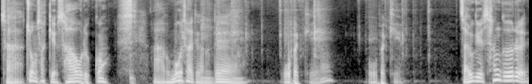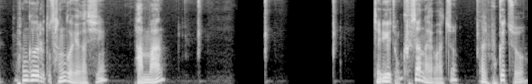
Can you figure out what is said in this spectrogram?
자, 좀 살게요. 4560. 아, 음목을 사야 되는데 500개. 500개. 자, 여기 산 거를 판 거를 또산 거예요, 다시. 반만. 자, 이게 좀 크잖아요. 맞죠? 다시 붙겠죠?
